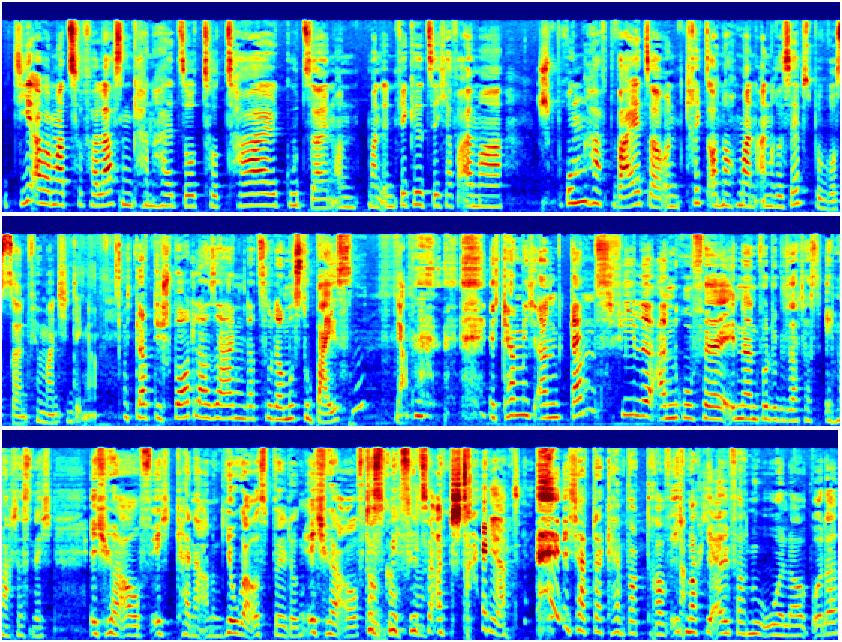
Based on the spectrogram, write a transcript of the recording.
Die aber mal zu verlassen, kann halt so total gut sein. Und man entwickelt sich auf einmal sprunghaft weiter und kriegt auch noch mal ein anderes Selbstbewusstsein für manche Dinge. Ich glaube, die Sportler sagen dazu, da musst du beißen. Ja. Ich kann mich an ganz viele Anrufe erinnern, wo du gesagt hast, ich mache das nicht. Ich höre auf. Ich, keine Ahnung, Yoga-Ausbildung. Ich höre auf. Das oh ist mir viel ja. zu anstrengend. Ja. Ich habe da keinen Bock drauf. Ich ja. mache hier einfach nur Urlaub, oder?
